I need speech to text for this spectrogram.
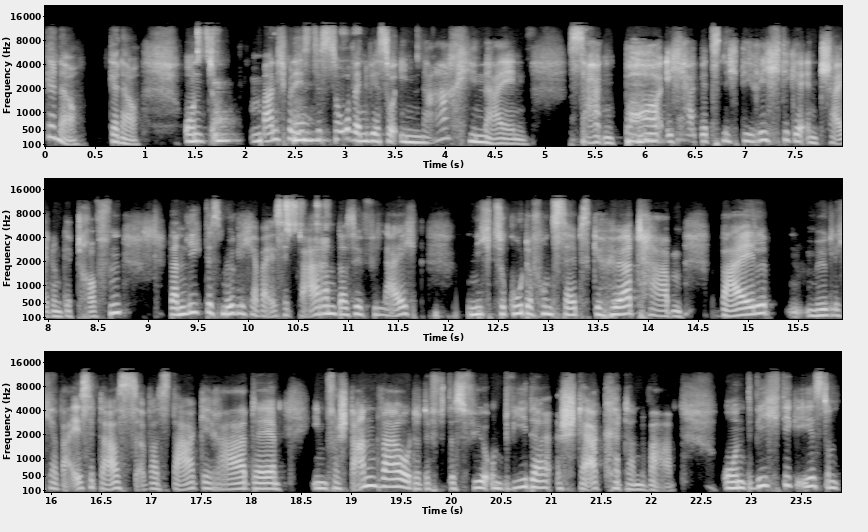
Genau. Genau. Und manchmal ist es so, wenn wir so im Nachhinein sagen, boah, ich habe jetzt nicht die richtige Entscheidung getroffen, dann liegt es möglicherweise daran, dass wir vielleicht nicht so gut auf uns selbst gehört haben, weil möglicherweise das, was da gerade im Verstand war oder das Für und Wider stärker dann war. Und wichtig ist, und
